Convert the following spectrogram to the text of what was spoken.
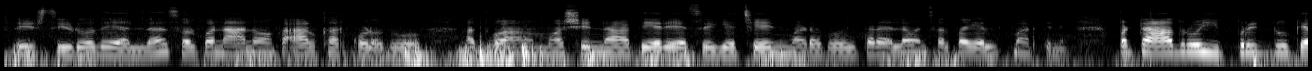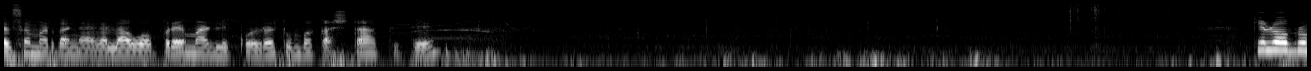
ಸ್ವೀಟ್ಸ್ ಇಡೋದೇ ಅಲ್ಲ. ಸ್ವಲ್ಪ ನಾನು ಹಾಲು ಕರ್ಕೊಳ್ಳೋದು ಅಥವಾ ಮಷಿನ್ನ ಬೇರೆ ಹಸಿಗೆ ಚೇಂಜ್ ಮಾಡೋದು ಈ ಥರ ಎಲ್ಲ ಒಂದು ಸ್ವಲ್ಪ ಹೆಲ್ಪ್ ಮಾಡ್ತೀನಿ. ಬಟ್ ಆದರೂ ಇಬ್ಬರಿದ್ದು ಕೆಲಸ ಮಾಡ್ದಂಗೆ ಆಗೋಲ್ಲ. ಒಬ್ಬರೇ ಮಾಡ್ಲಿಕ್ಕೆ ಹೋದ್ರೆ ತುಂಬ ಕಷ್ಟ ಆಗ್ತೈತೆ ಕೆಲವೊಬ್ಬರು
